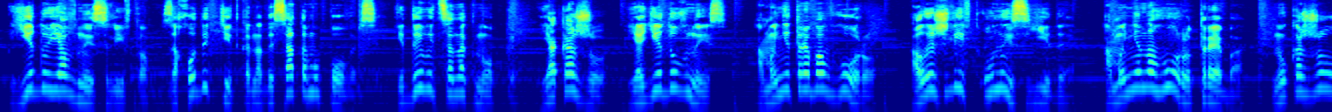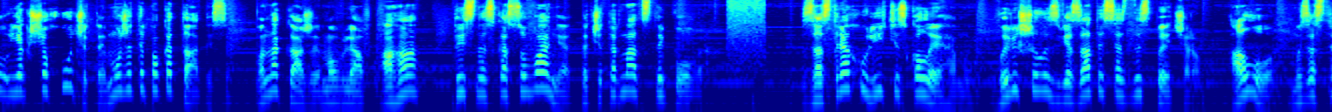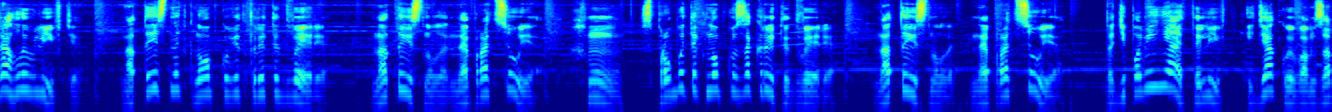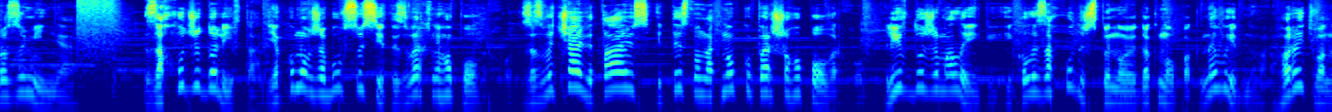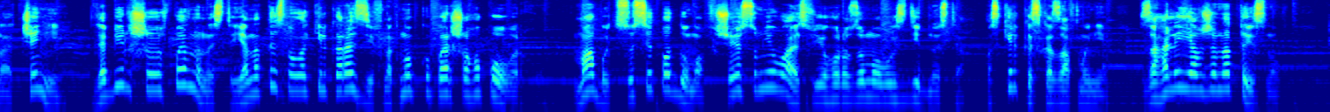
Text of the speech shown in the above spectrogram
Їду я вниз ліфтом. Заходить тітка на 10-му поверсі і дивиться на кнопки. Я кажу: я їду вниз, а мені треба вгору. Але ж ліфт униз їде. А мені нагору треба. Ну кажу, якщо хочете, можете покататися. Вона каже, мовляв, ага, тисне скасування та 14 поверх. Застряг у ліфті з колегами. Вирішили зв'язатися з диспетчером. Алло, ми застрягли в ліфті. Натисніть кнопку відкрити двері. Натиснули, не працює. Хм, спробуйте кнопку закрити двері. Натиснули, не працює. Тоді поміняйте ліфт і дякую вам за розуміння. Заходжу до ліфта, в якому вже був сусід із верхнього поверху. Зазвичай вітаюсь і тисну на кнопку першого поверху. Ліфт дуже маленький, і коли заходиш спиною до кнопок, не видно, горить вона чи ні. Для більшої впевненості я натиснула кілька разів на кнопку першого поверху. Мабуть, сусід подумав, що я сумніваюсь в його розумових здібностях, оскільки сказав мені, взагалі я вже натиснув.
